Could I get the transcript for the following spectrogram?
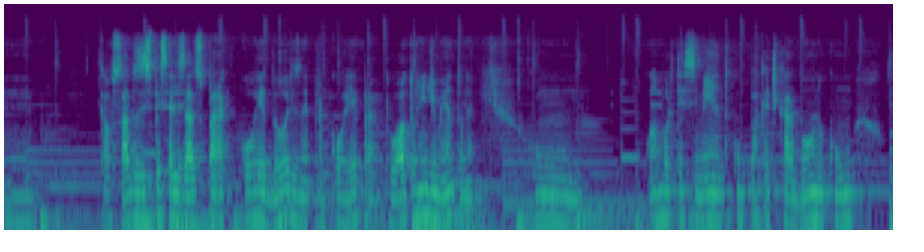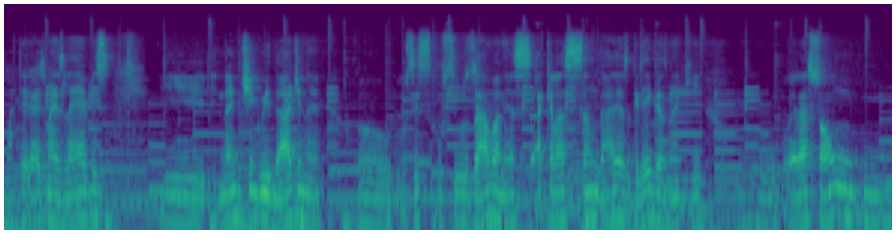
é, calçados especializados para corredores, né, para correr, para o alto rendimento, né, com com amortecimento, com placa de carbono, com materiais mais leves. E na antiguidade, né, se, se, usava né, aquelas sandálias gregas, né, que era só um, um,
